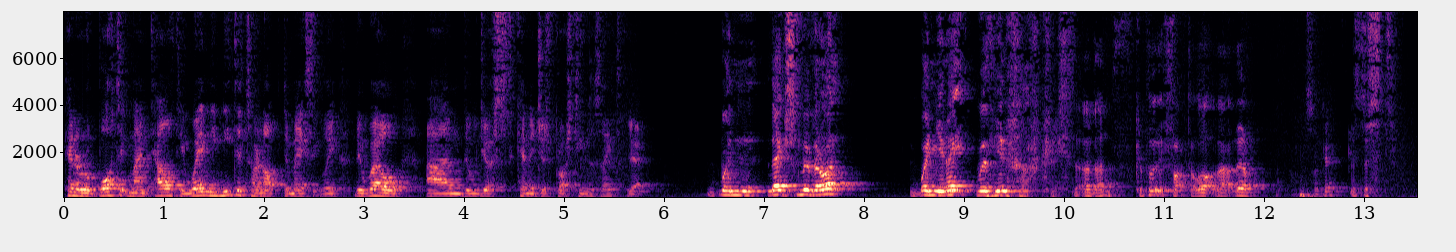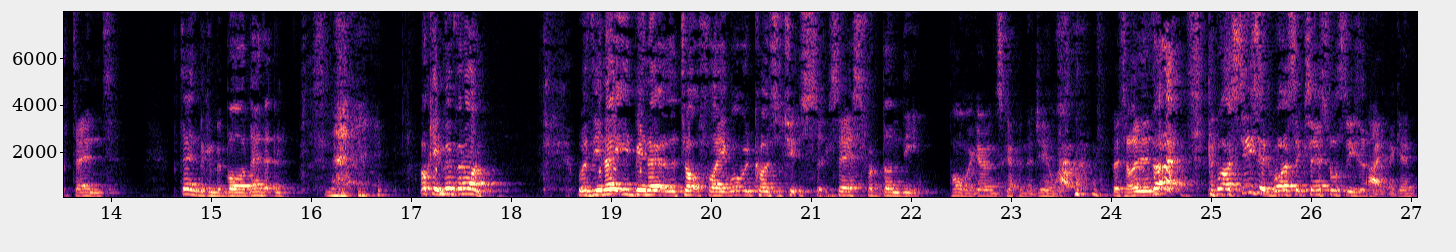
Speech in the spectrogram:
kind of robotic mentality. When they need to turn up domestically, they will, and they'll just kind of just brush teams aside. yeah when next moving on, when Unite with Unite, oh, Christ, I I completely fucked a lot of that there. it's okay Let's just pretend pretend we can be bored editing. okay, moving on. With United being out of the top flight, what would constitute success for Dundee? Paul McGowan skipping the jail But already done it. What a season! What a successful season! Aye, again.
